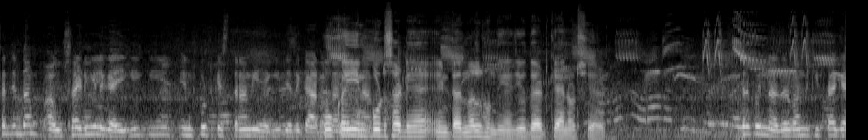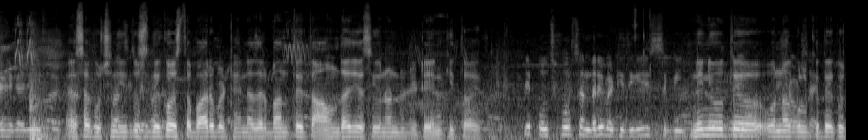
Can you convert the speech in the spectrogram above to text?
ਸਰ ਜਿੱਦਾਂ ਆਊਟਸਾਈਡ ਵੀ ਲਗਾਈ ਗਈ ਕਿ ਇਨਪੁਟ ਕਿਸ ਤਰ੍ਹਾਂ ਦੀ ਹੈਗੀ ਜਿਹਦੇ ਕਾਰਨ ਉਹ ਕਈ ਇਨਪੁਟ ਸਾਡੀਆਂ ਇੰਟਰਨਲ ਹੁੰਦੀਆਂ ਜੀ ਉਹ ਦੈਟ ਕੈਨੋਟ ਸ਼ੇਅਰ ਸਰ ਕੋਈ ਨਜ਼ਰਬੰਦ ਕੀਤਾ ਗਿਆ ਹੈਗਾ ਜੀ? ਐਸਾ ਕੁਝ ਨਹੀਂ ਤੁਸੀਂ ਦੇਖੋ ਇਸ ਤੋਂ ਬਾਹਰ ਬੈਠੇ ਨਜ਼ਰਬੰਦ ਤੇ ਤਾਂ ਹੁੰਦਾ ਜੇ। ਅਸੀਂ ਉਹਨਾਂ ਨੂੰ ਡਿਟੇਨ ਕੀਤਾ ਹੋਏ ਤਾਂ। ਤੇ ਪੁਲਿਸ ਫੋਰਸ ਅੰਦਰ ਹੀ ਬੈਠੀ ਸੀਗੀ ਜੀ ਨਹੀਂ ਨਹੀਂ ਉਹ ਤੇ ਉਹਨਾਂ ਕੋਲ ਕਿਤੇ ਕੁਝ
